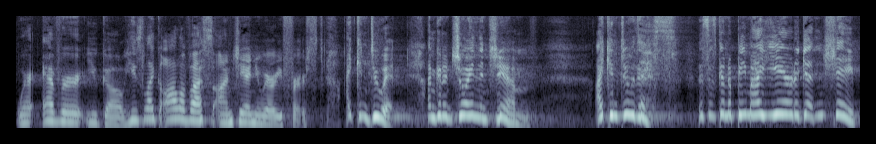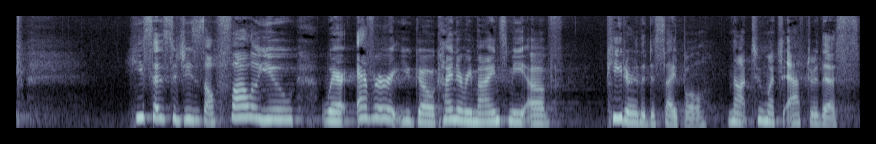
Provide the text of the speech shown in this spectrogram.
wherever you go. He's like all of us on January 1st. I can do it. I'm going to join the gym. I can do this. This is going to be my year to get in shape. He says to Jesus, I'll follow you wherever you go. Kind of reminds me of Peter, the disciple, not too much after this.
